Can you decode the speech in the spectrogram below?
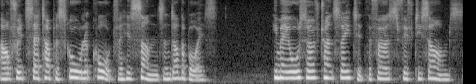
Alfred set up a school at court for his sons and other boys. He may also have translated the first fifty Psalms.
